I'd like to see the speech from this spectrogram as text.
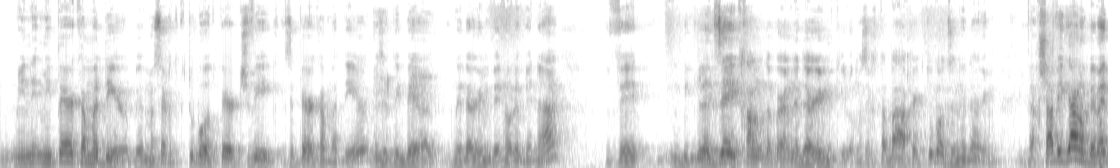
מפרק המדיר. במסכת כתובות, פרק שביעי זה פרק המדיר, וזה דיבר על נדרים בינו לבינה, ובגלל זה התחלנו לדבר על נדרים, כאילו, המסכת הבאה אחרי כתובות זה נדרים. ועכשיו הגענו באמת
